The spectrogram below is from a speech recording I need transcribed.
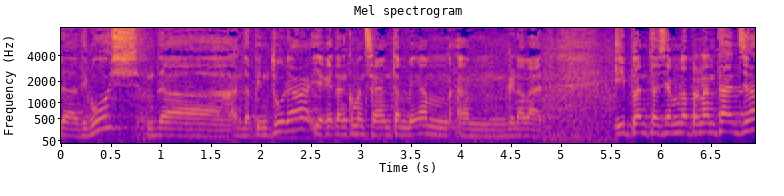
de dibuix, de, de pintura i aquest any començarem també amb, amb gravat. I plantegem l'aprenentatge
